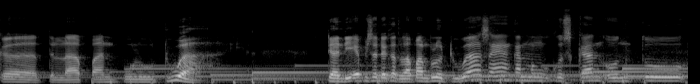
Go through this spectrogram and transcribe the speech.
ke-82 Dan di episode ke-82 saya akan mengukuskan untuk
